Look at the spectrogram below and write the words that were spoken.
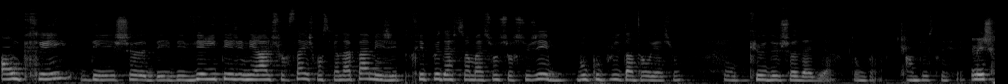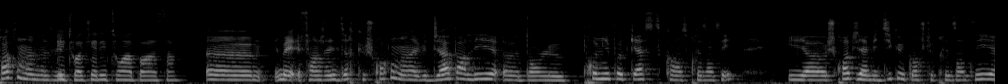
ancrées, des, des, des, vérités générales sur ça, et je pense qu'il n'y en a pas, mais j'ai très peu d'affirmations sur le sujet et beaucoup plus d'interrogations mm. que de choses à dire. Donc voilà, un peu stressée. Mais je crois qu'on en avait... Et toi, quel est ton rapport à ça? Euh, mais, Enfin, j'allais dire que je crois qu'on en avait déjà parlé euh, dans le premier podcast quand on se présentait. Et je crois que j'avais dit que quand je te présentais,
